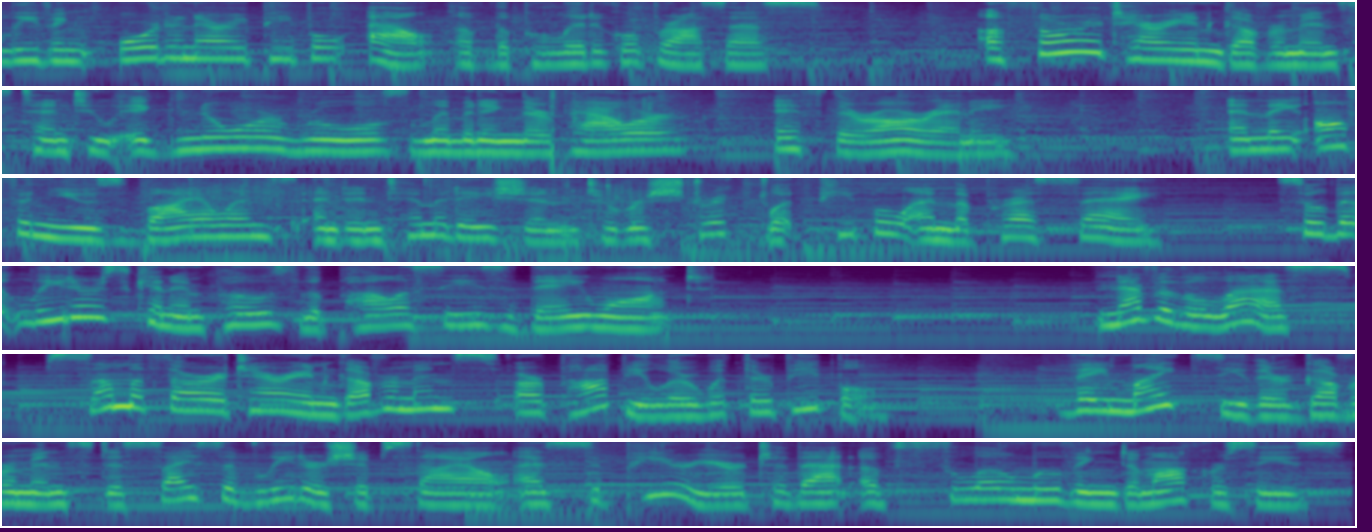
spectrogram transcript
leaving ordinary people out of the political process. Authoritarian governments tend to ignore rules limiting their power, if there are any. And they often use violence and intimidation to restrict what people and the press say, so that leaders can impose the policies they want. Nevertheless, some authoritarian governments are popular with their people. They might see their government's decisive leadership style as superior to that of slow-moving democracies,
